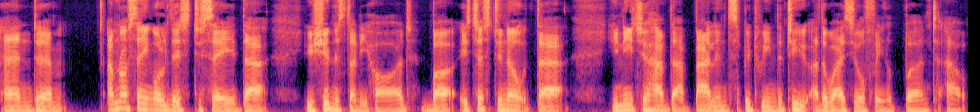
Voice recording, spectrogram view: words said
And um, I'm not saying all of this to say that you shouldn't study hard, but it's just to note that you need to have that balance between the two. Otherwise, you'll feel burnt out.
